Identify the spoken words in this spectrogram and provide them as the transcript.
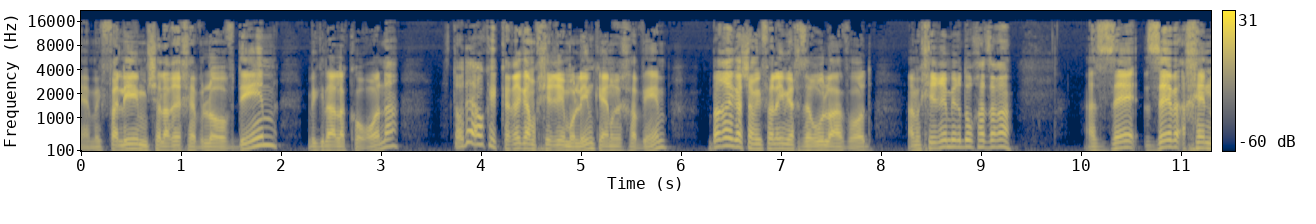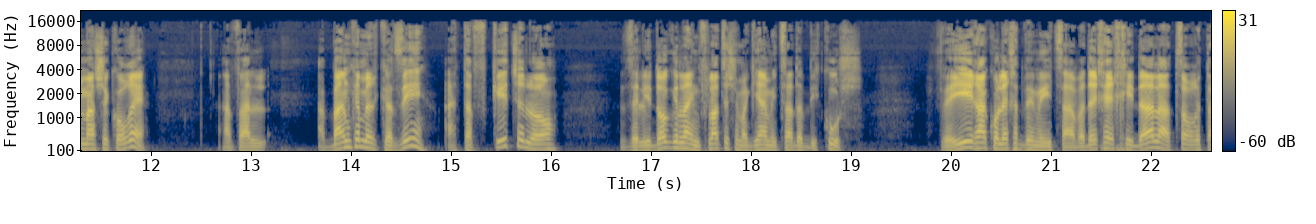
במפעלים של הרכב לא עובדים בגלל הקורונה, אז אתה יודע, אוקיי, כרגע המחירים עולים כי אין רכבים, ברגע שהמפעלים יחזרו לעבוד, המחירים ירדו חזרה. אז זה, זה אכן מה שקורה. אבל הבנק המרכזי, התפקיד שלו זה לדאוג לאינפלציה שמגיעה מצד הביקוש. והיא רק הולכת במאיצה, והדרך היחידה לעצור את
